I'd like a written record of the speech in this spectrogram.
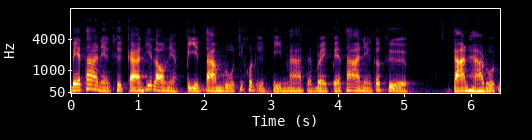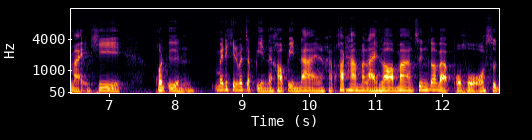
beta เนี่ยคือการที่เราเนี่ยปีนตาม route ที่คนอื่นปีนมาแต่ break beta เนี่ยก็คือการหา route ใหม่ที่คนอื่น ไม่ได้คิดว่าจะปีนแต่เขาปีนได้นะครับเขาทำมาหลายรอบมาก ซึ่งก็แบบโอ้โห สุด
